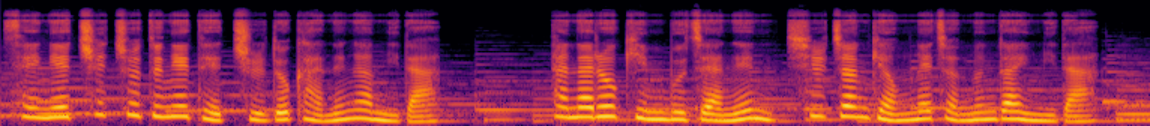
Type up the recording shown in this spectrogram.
생애 최초 등의 대출도 가능합니다. 하나로 김 부장은 실전 경매 전문가입니다.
